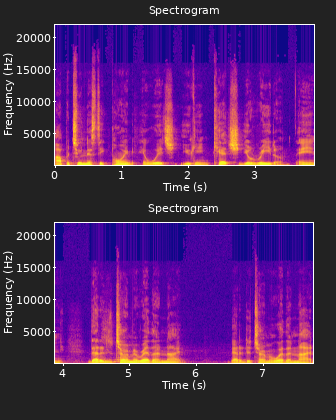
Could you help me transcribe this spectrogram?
opportunistic point in which you can catch your reader and that'll determine whether or not that'll determine whether or not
